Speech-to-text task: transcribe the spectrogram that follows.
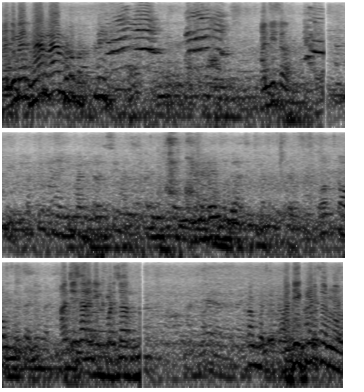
ਹਾਂਜੀ ਮੈਂ ਮੈਮ ਮੈਮ ਹਾਂਜੀ ਸਰ ਹਾਂਜੀ ਸਰ ਇੱਕ ਮਿੰਟ ਸਰ ਹਾਂਜੀ ਇੱਕ ਮਿੰਟ ਸਰ ਨਾਲ।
